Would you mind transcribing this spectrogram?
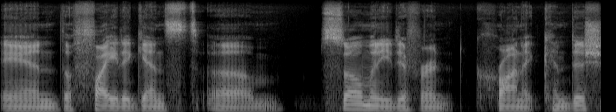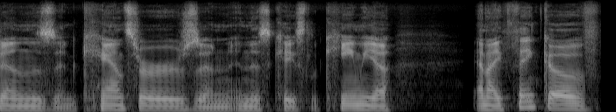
And the fight against um, so many different chronic conditions and cancers, and in this case, leukemia. And I think of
